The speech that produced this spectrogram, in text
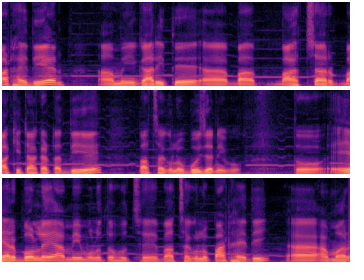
পাঠাই দিয়েন, আমি গাড়িতে বাচ্চার বাকি টাকাটা দিয়ে বাচ্চাগুলো বুঝে নিব। তো এর বলে আমি মূলত হচ্ছে বাচ্চাগুলো পাঠিয়ে দিই। আমার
